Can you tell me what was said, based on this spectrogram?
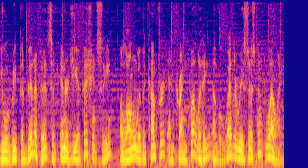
you will reap the benefits of energy efficiency along with the comfort and tranquility of a weather resistant dwelling.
